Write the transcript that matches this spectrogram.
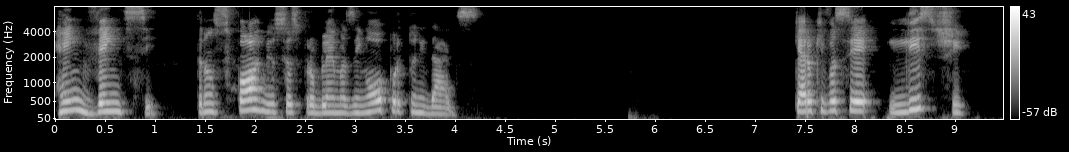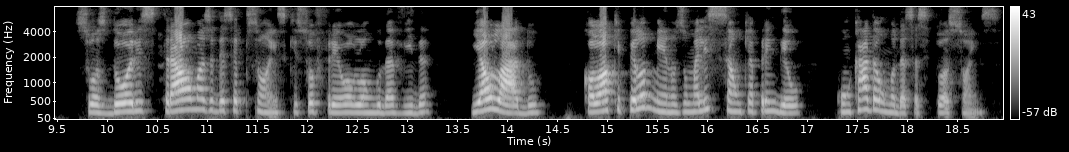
Reinvente-se. Transforme os seus problemas em oportunidades. Quero que você liste suas dores, traumas e decepções que sofreu ao longo da vida e, ao lado, coloque pelo menos uma lição que aprendeu com cada uma dessas situações.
